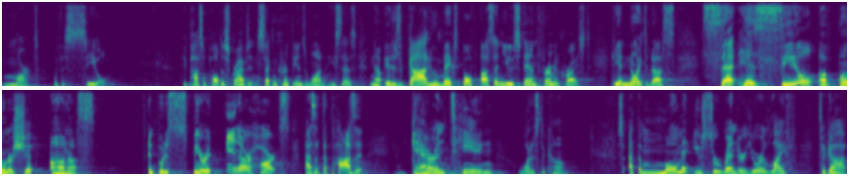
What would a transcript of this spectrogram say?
marked with a seal. The Apostle Paul describes it in 2 Corinthians 1. He says, Now it is God who makes both us and you stand firm in Christ. He anointed us, set his seal of ownership on us, and put his spirit in our hearts as a deposit guaranteeing what is to come. So at the moment you surrender your life to God,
